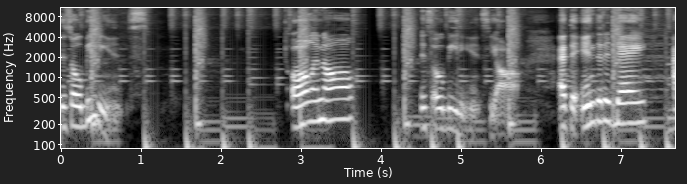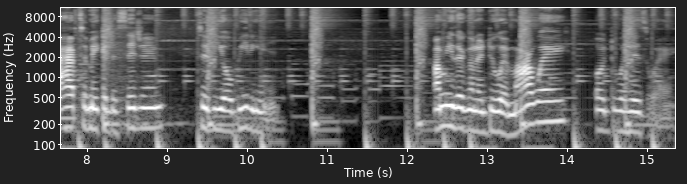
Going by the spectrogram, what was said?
It's obedience. All in all, it's obedience, y'all. At the end of the day, I have to make a decision to be obedient. I'm either going to do it my way or do it his way.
